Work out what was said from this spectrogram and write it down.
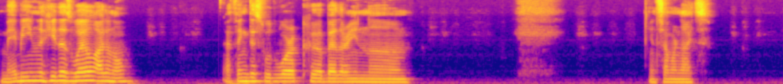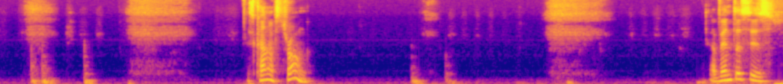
Maybe in the heat as well. I don't know. I think this would work uh, better in um, in summer nights. It's kind of strong. Aventus is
